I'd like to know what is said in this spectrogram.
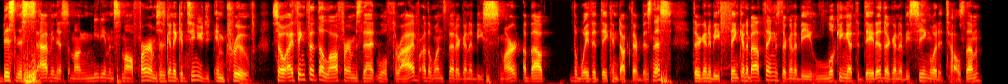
business savviness among medium and small firms is going to continue to improve. So I think that the law firms that will thrive are the ones that are going to be smart about the way that they conduct their business. They're going to be thinking about things, they're going to be looking at the data, they're going to be seeing what it tells them,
